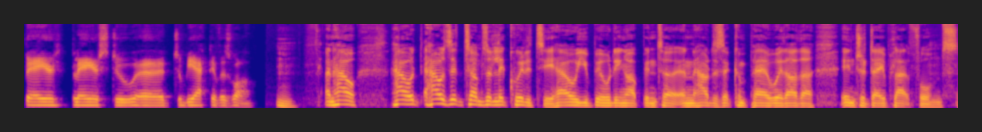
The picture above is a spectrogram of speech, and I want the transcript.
players players to uh, to be active as well. Mm. And how how how is it in terms of liquidity? How are you building up into, and how does it compare with other intraday platforms?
